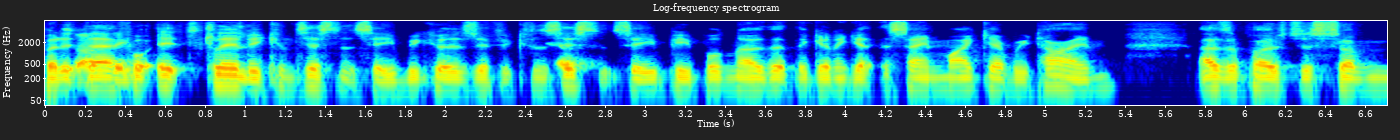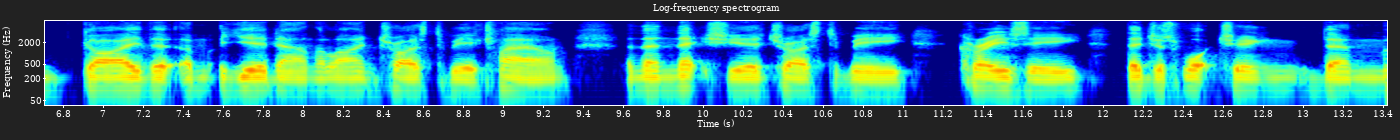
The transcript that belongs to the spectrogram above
But so it, therefore, think, it's clearly consistency because if it's consistency, yeah. people know that they're going to get the same Mike every time, as opposed to some guy that um, a year down the line tries to be a clown and then next year tries to be crazy. They're just watching them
